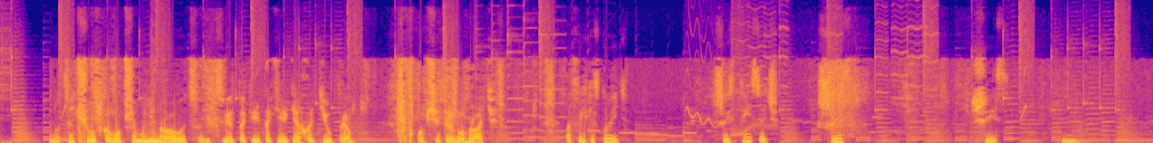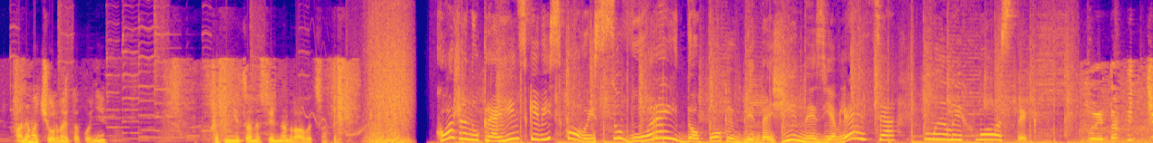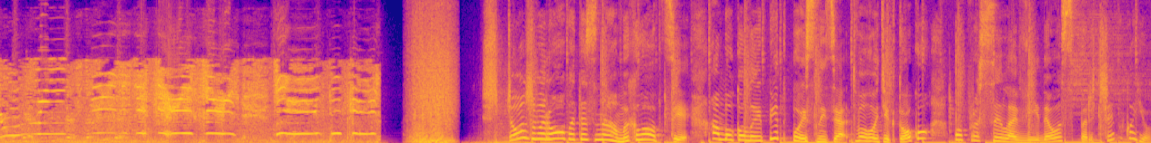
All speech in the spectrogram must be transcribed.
Ну це чітко, вообще, мені подобається. І цвіт такий, такий, як я хотів, прям. Вообще треба брати. А скільки стоїть? Шість тисяч? Шість? Шість. А нема чорної такої, ні? Так мені це не сильно подобається. Кожен український військовий суворий, допоки в бліндажі не з'являється милий хвостик. Що ж ви робите з нами, хлопці? Або коли підписниця твого Тіктоку попросила відео з перчинкою?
